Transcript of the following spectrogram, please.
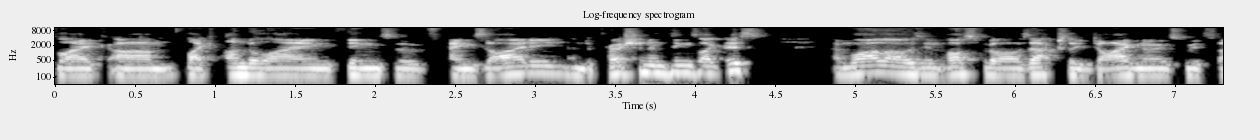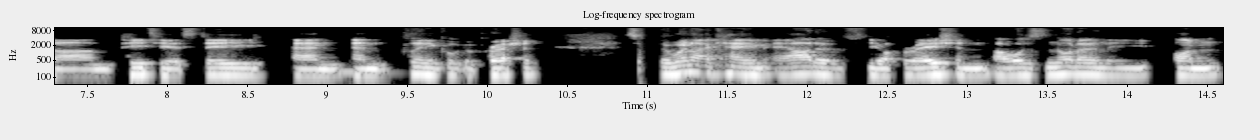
like um, like underlying things of anxiety and depression and things like this. And while I was in hospital, I was actually diagnosed with um, PTSD and and clinical depression. So when I came out of the operation, I was not only on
